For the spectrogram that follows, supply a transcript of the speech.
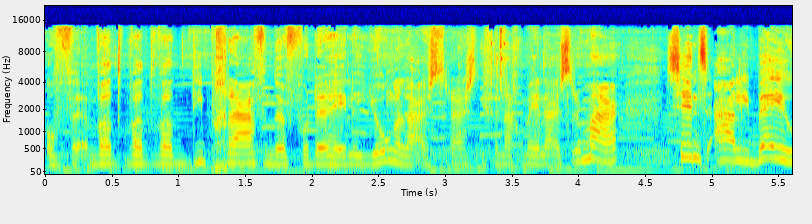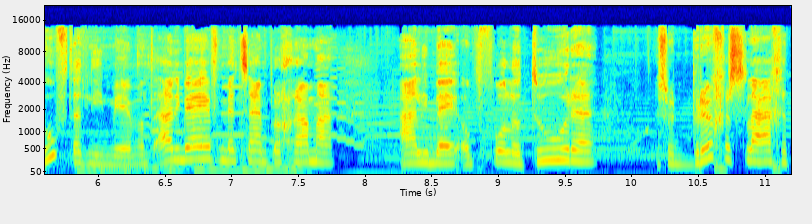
of eh, wat, wat, wat diepgravender voor de hele jonge luisteraars die vandaag meeluisteren. Maar sinds Ali B hoeft dat niet meer. Want Ali B heeft met zijn programma Ali B op volle toeren... een soort brug geslagen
